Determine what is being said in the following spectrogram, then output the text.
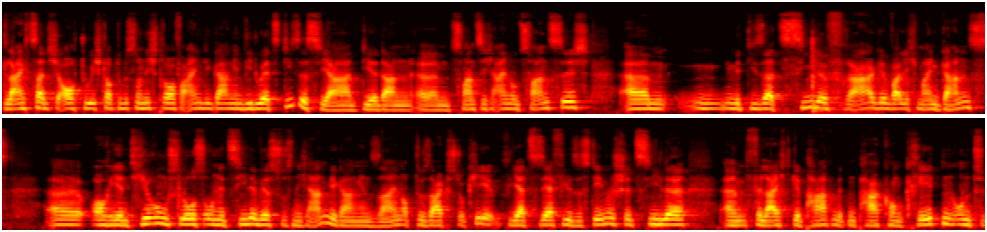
gleichzeitig auch, du, ich glaube, du bist noch nicht drauf eingegangen, wie du jetzt dieses Jahr dir dann ähm, 2021 ähm, mit dieser Zielefrage, weil ich mein ganz äh, orientierungslos ohne Ziele wirst du es nicht angegangen sein. Ob du sagst, okay, jetzt sehr viel systemische Ziele, ähm, vielleicht gepaart mit ein paar konkreten und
